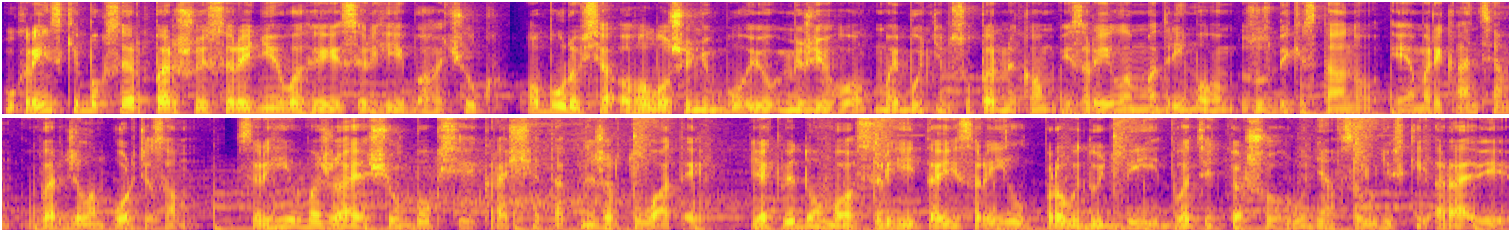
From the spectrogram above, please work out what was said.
Український боксер першої середньої ваги Сергій Багачук обурився оголошенню бою між його майбутнім суперником Ізраїлем Мадрімовим з Узбекистану і американцем Верджилом Ортісом. Сергій вважає, що в боксі краще так не жартувати. Як відомо, Сергій та Ісраїл проведуть бій 21 грудня в Саудівській Аравії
